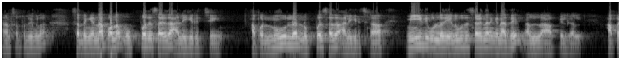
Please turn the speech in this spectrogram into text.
கான்செப்ட் புரியுதுங்களா ஸோ இப்போ இங்கே என்ன பண்ணோம்? முப்பது சதவீதம் அழுகிருச்சு. அப்போ நூறில் முப்பது சதவீதம் அழுகிருச்சுன்னா மீதி உள்ளது எழுபது சதவீதம் என்னது? நல்ல ஆப்பிள்கள். அப்போ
